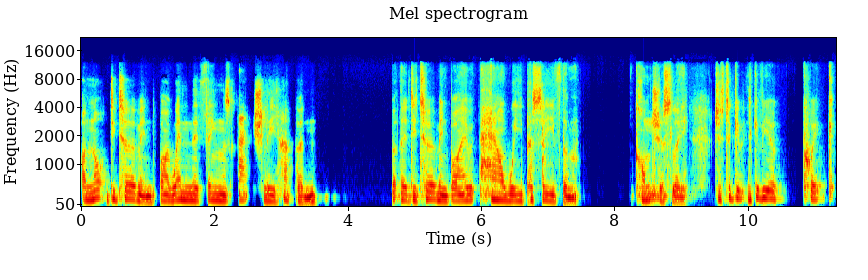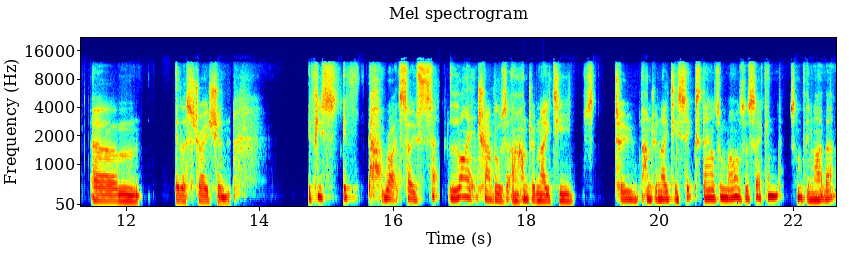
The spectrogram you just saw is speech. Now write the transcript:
are not determined by when the things actually happen, but they're determined by how we perceive them consciously. Mm. Just to give, to give you a quick um, illustration. If you, if, right, so light travels at 180 to 186,000 miles a second, something like that.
